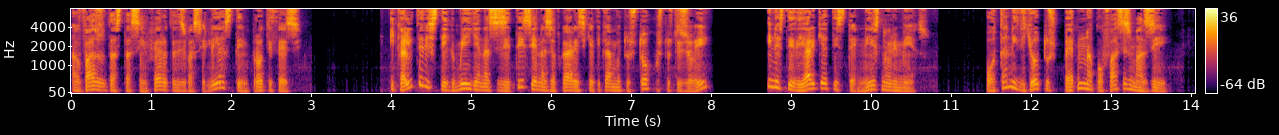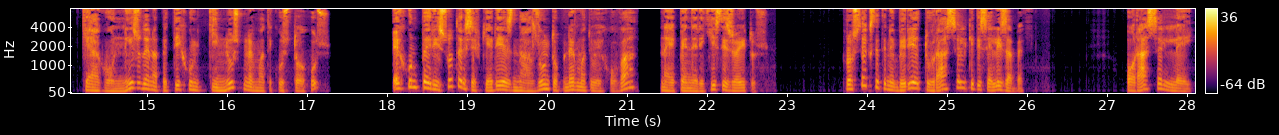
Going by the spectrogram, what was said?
βάζοντας τα συμφέροντα της βασιλείας στην πρώτη θέση. Η καλύτερη στιγμή για να συζητήσει ένα ζευγάρι σχετικά με τους στόχους του στη ζωή είναι στη διάρκεια της στενής νοημίας. Όταν οι δυο τους παίρνουν αποφάσεις μαζί και αγωνίζονται να πετύχουν κοινούς πνευματικούς στόχους, έχουν περισσότερες ευκαιρίες να δουν το πνεύμα του Ιεχωβά να επενεργεί στη ζωή τους. Προσέξτε την εμπειρία του Ράσελ και της Ελίζαμπεθ. Ο Ράσελ λέει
